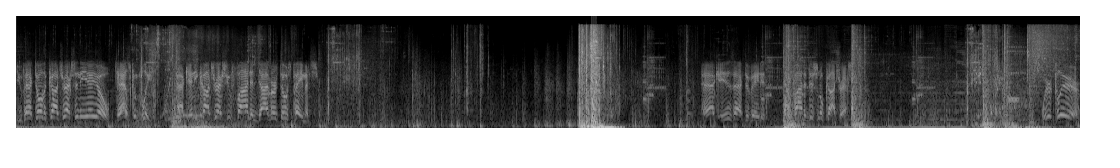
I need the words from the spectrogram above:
You've hacked all the contracts in the AO. Task complete. Hack any contracts you find and divert those payments. Hack is activated. Find additional contracts. We're clear.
